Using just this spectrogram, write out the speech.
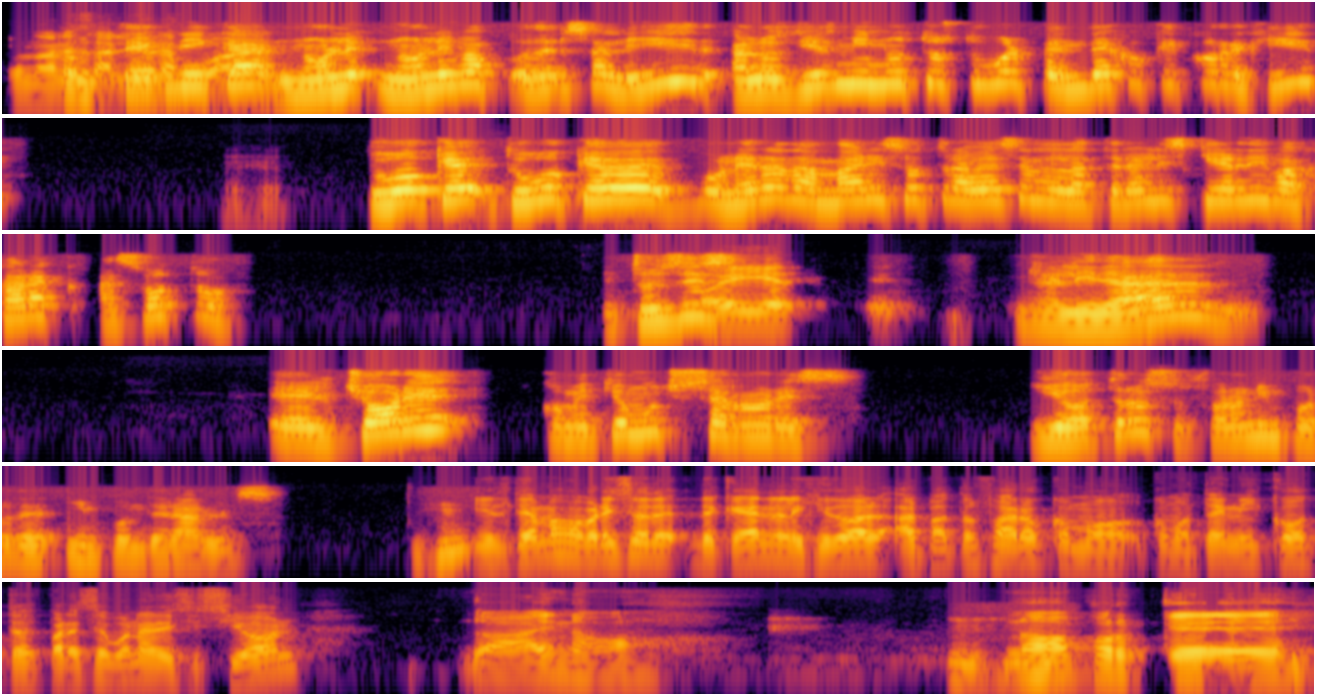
pues por técnica, no le, no le iba a poder salir. A los 10 minutos tuvo el pendejo que corregir. Tuvo que, tuvo que poner a Damaris otra vez en la lateral izquierda y bajar a, Soto. Entonces, en realidad, el Chore cometió muchos errores y otros fueron imponderables. ¿Y el tema, Fabricio, de, que hayan elegido al, Pato Faro como, como técnico, te parece buena decisión? Ay, no. No, porque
